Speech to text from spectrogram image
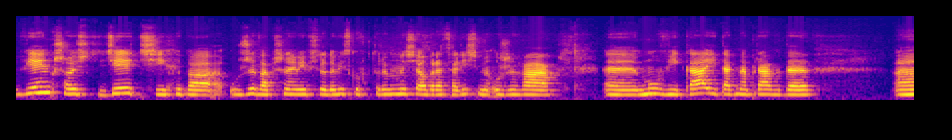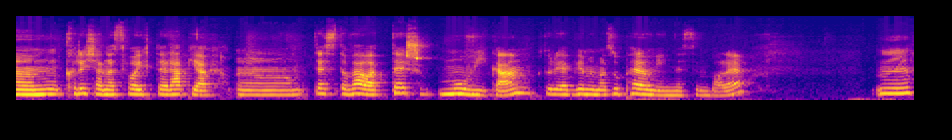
Większość dzieci chyba używa, przynajmniej w środowisku, w którym my się obracaliśmy, używa e, i tak naprawdę em, Krysia na swoich terapiach testowała też Movika, który jak wiemy ma zupełnie inne symbole. Mm,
